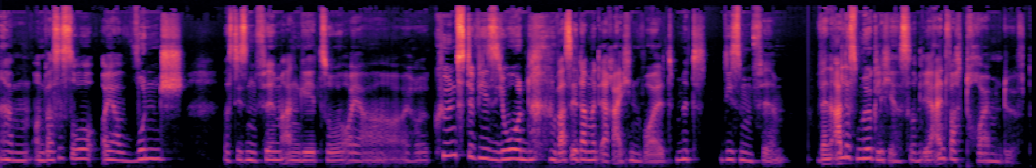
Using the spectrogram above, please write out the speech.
Ähm, und was ist so euer Wunsch, was diesen Film angeht, so euer, eure kühnste Vision, was ihr damit erreichen wollt mit diesem Film? Wenn alles möglich ist und ihr einfach träumen dürft.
